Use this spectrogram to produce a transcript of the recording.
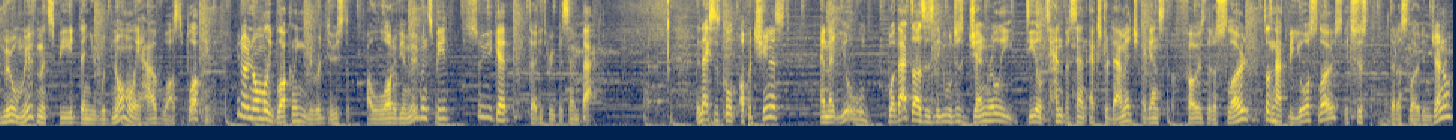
more movement speed than you would normally have whilst blocking. You know, normally blocking, you reduced a lot of your movement speed, so you get 33% back. The next is called Opportunist, and that you'll what that does is that you will just generally deal 10% extra damage against foes that are slowed. It doesn't have to be your slows, it's just that are slowed in general.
